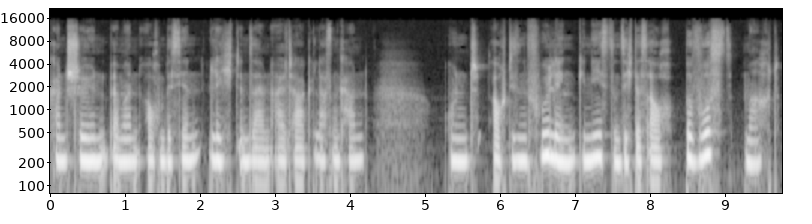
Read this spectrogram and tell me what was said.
ganz schön, wenn man auch ein bisschen Licht in seinen Alltag lassen kann und auch diesen Frühling genießt und sich das auch bewusst macht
